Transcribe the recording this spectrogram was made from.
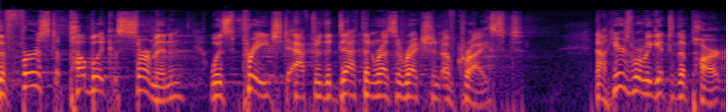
the first public sermon was preached after the death and resurrection of Christ. Now, here's where we get to the part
